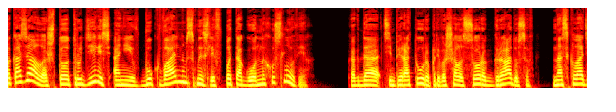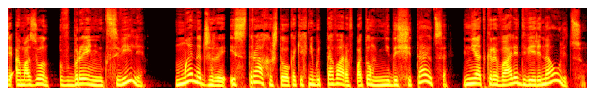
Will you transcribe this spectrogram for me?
показало, что трудились они в буквальном смысле в патагонных условиях. Когда температура превышала 40 градусов на складе Amazon в Брейнингсвилле менеджеры из страха, что каких-нибудь товаров потом не досчитаются, не открывали двери на улицу.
